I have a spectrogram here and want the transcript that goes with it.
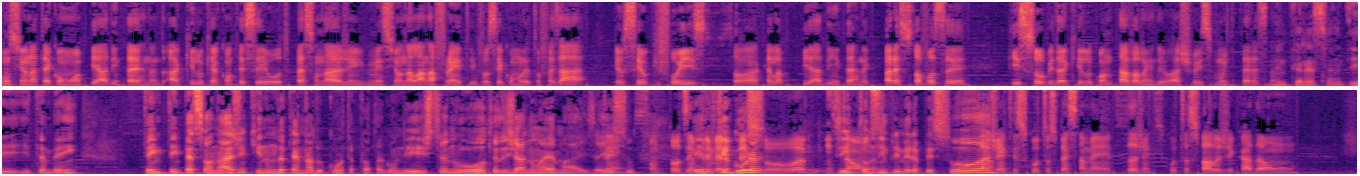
funciona até como uma piada interna. Aquilo que aconteceu, outro personagem menciona lá na frente. E você, como leitor, faz: Ah, eu sei o que foi isso. Só aquela piadinha interna que parece só você que soube daquilo quando estava lendo. Eu acho isso muito interessante. Interessante. E, e também tem, tem personagem que num determinado conto é protagonista, no outro ele já não é mais. É Tem. isso? São todos em Ele primeira figura- pessoa. Sim, Então, todos em primeira pessoa. a gente escuta os pensamentos, a gente escuta as falas de cada um.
